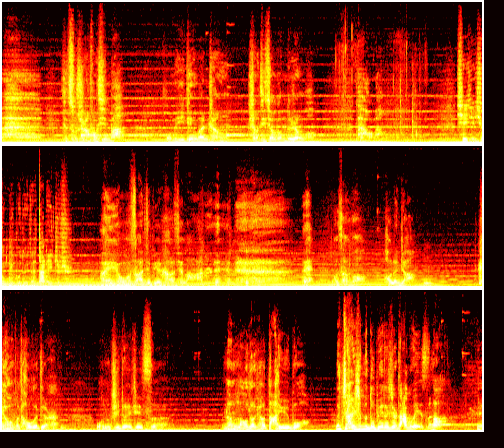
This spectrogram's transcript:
哎，请组织长放心吧，我们一定完成上级交给我们的任务。太好了，谢谢兄弟部队的大力支持。哎呦，咱就别客气了。哎，王参谋，郝连长，嗯，给我们透个底儿，我们支队这次能捞到条大鱼不？那战士们都憋着劲打鬼子呢。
